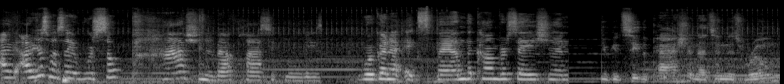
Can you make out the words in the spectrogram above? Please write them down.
I, I just want to say we're so passionate about classic movies. We're going to expand the conversation. You can see the passion that's in this room.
